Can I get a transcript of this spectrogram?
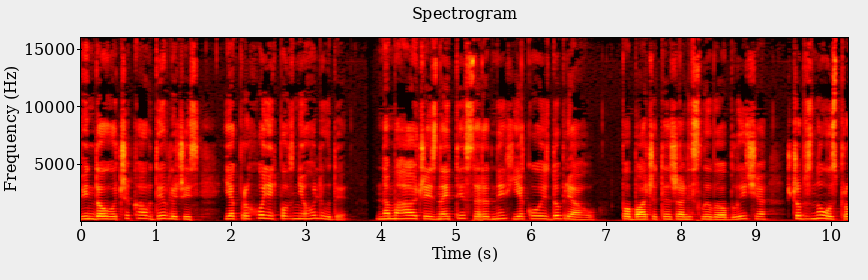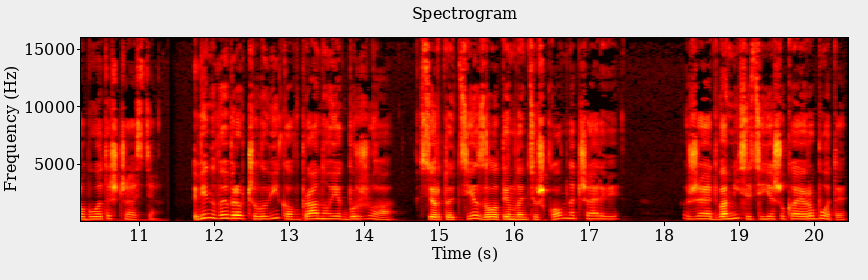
Він довго чекав, дивлячись, як проходять повз нього люди, намагаючись знайти серед них якогось добрягу, побачити жалісливе обличчя, щоб знову спробувати щастя. Він вибрав чоловіка, вбраного як буржуа, сюртуці з золотим ланцюжком на черві. Вже два місяці я шукаю роботи,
